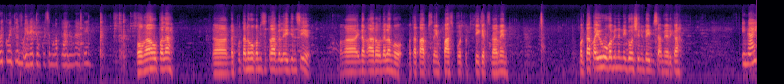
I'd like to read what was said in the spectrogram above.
Roy, kwentuhan mo, Inay, tungkol sa mga plano natin. Oo nga ho pala. Na, nagpunta na ho kami sa travel agency eh. Mga ilang araw na lang ho, matatapos na yung passport at tickets namin. Magtatayo ho kami ng negosyo ni baby sa Amerika. Inay,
